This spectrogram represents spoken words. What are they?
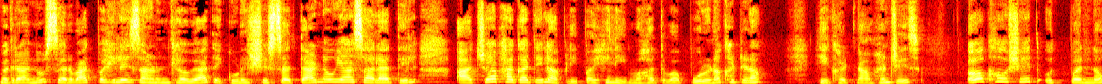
मित्रांनो सर्वात पहिले जाणून घेऊयात एकोणीसशे सत्त्याण्णव या सालातील आजच्या भागातील आपली पहिली महत्त्वपूर्ण घटना. ही घटना म्हणजेच अघोषित उत्पन्न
